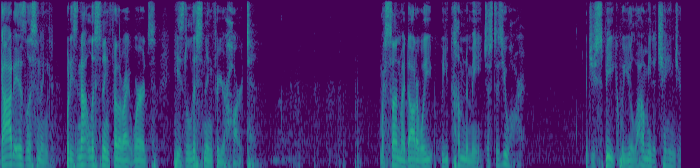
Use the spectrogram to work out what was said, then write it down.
God is listening, but He's not listening for the right words, He's listening for your heart. My son, my daughter, will you, will you come to me just as you are? Would you speak? Will you allow me to change you?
